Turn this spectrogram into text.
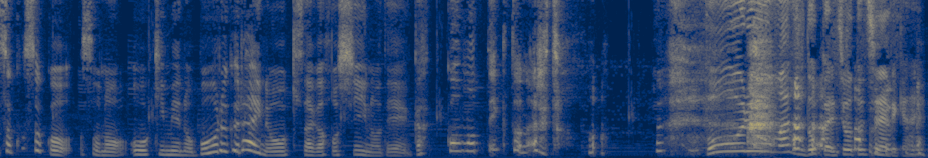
そこそこその大きめのボールぐらいの大きさが欲しいので学校持っていくとなると。ボールをまずどっかで調達しないといけない、ね。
